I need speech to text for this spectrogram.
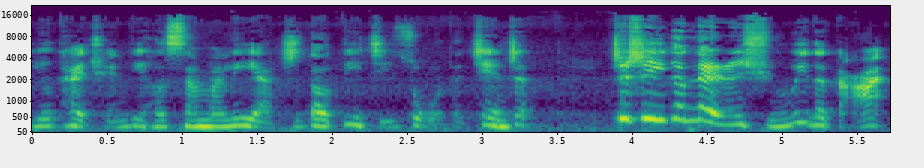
犹太全地和撒玛利亚直到地极做我的见证，这是一个耐人寻味的答案。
